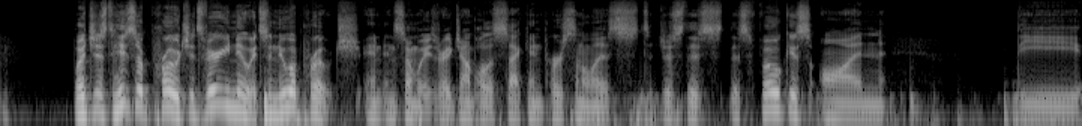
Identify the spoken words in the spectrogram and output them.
but just his approach, it's very new. It's a new approach in, in some ways, right? John Paul II, personalist, just this this focus on the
